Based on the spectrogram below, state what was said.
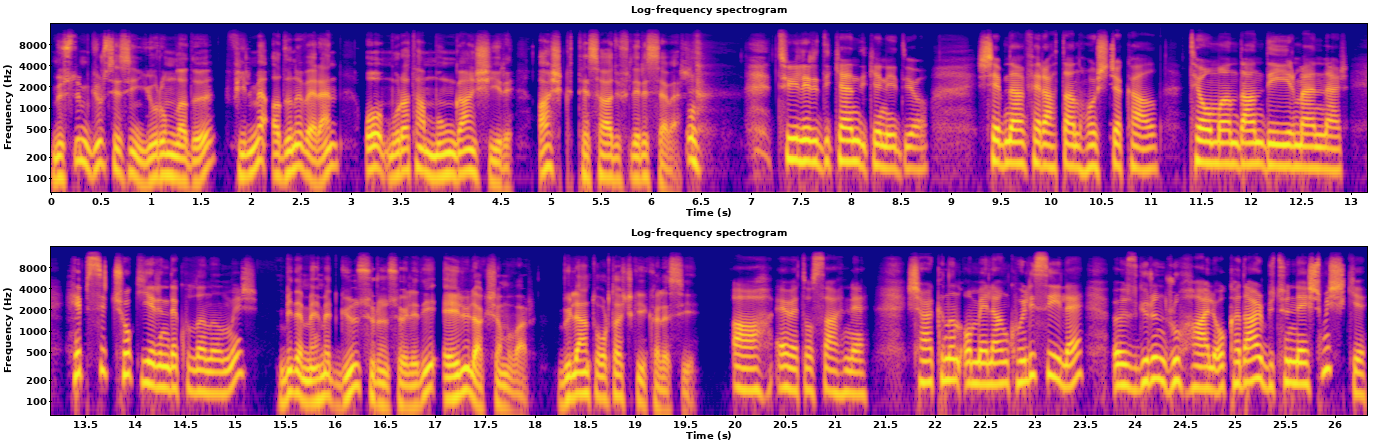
Müslüm Gürses'in yorumladığı, filme adını veren o Muratan Mungan şiiri, Aşk Tesadüfleri Sever. Tüyleri diken diken ediyor. Şebnem Ferah'tan Hoşça Kal, Teoman'dan Değirmenler. Hepsi çok yerinde kullanılmış. Bir de Mehmet Günsür'ün söylediği Eylül akşamı var. Bülent Ortaçgil Kalesi. Ah evet o sahne. Şarkının o melankolisiyle Özgür'ün ruh hali o kadar bütünleşmiş ki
